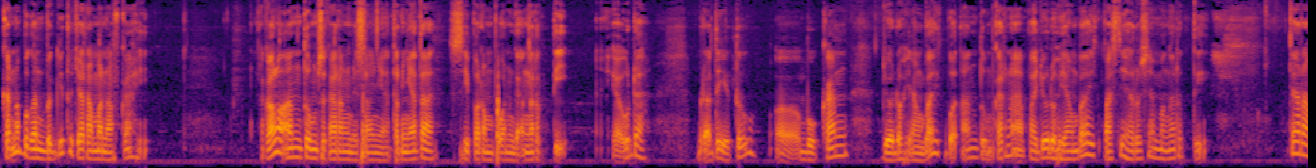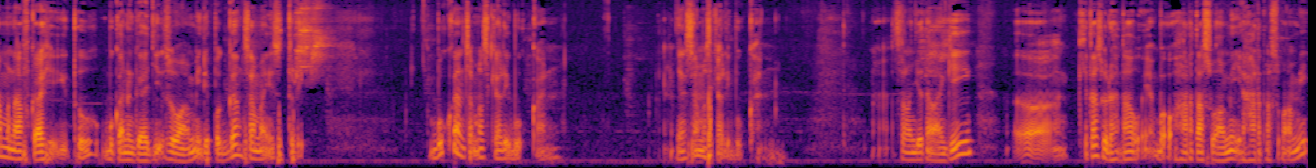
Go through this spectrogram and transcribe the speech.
Karena bukan begitu cara menafkahi. Nah, kalau antum sekarang misalnya ternyata si perempuan nggak ngerti, ya udah, berarti itu e, bukan jodoh yang baik buat antum. Karena apa? Jodoh yang baik pasti harusnya mengerti. Cara menafkahi itu bukan gaji suami dipegang sama istri. Bukan sama sekali bukan. Ya sama sekali bukan. Nah, selanjutnya lagi Eh, kita sudah tahu ya bahwa harta suami ya harta suami,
